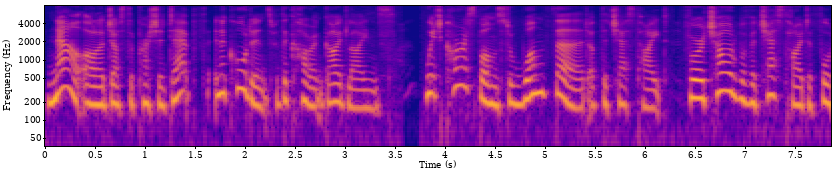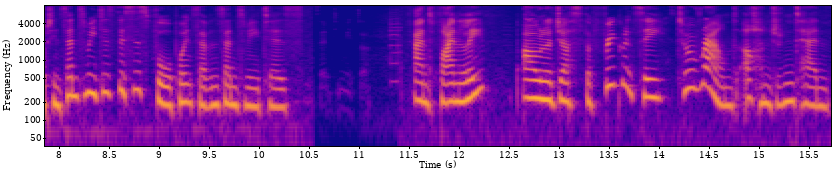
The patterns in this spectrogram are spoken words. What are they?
Now I'll adjust the pressure depth in accordance with the current guidelines, which corresponds to one third of the chest height. For a child with a chest height of 14 centimeters, this is 4.7 centimeters. And finally, I will adjust the frequency to around 110.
